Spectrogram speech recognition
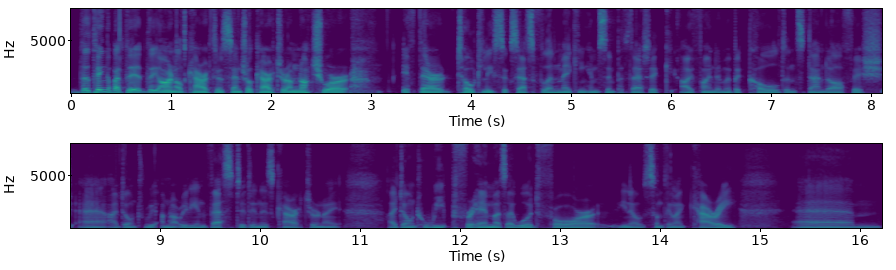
the thing about the the Arnold character, the central character, I'm not sure if they're totally successful in making him sympathetic. I find him a bit cold and standoffish. Uh, I don't. Re- I'm not really invested in his character, and I I don't weep for him as I would for you know something like Carrie. Um,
